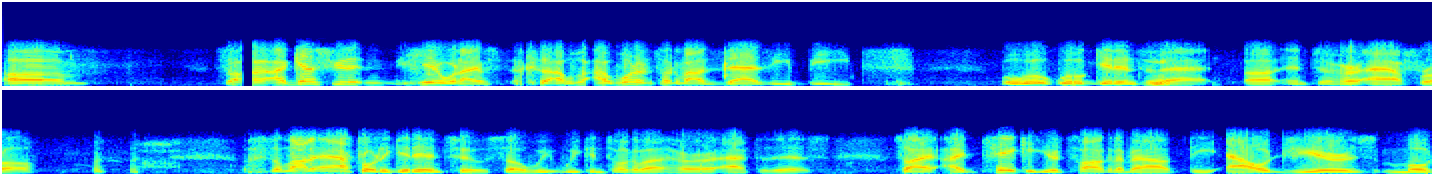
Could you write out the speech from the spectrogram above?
Um, so I guess you didn't hear what I, cause I I wanted to talk about Zazie Beetz, we'll we'll get into that, uh, into her afro. There's a lot of afro to get into, so we we can talk about her after this. So I, I take it you're talking about the Algiers mo-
